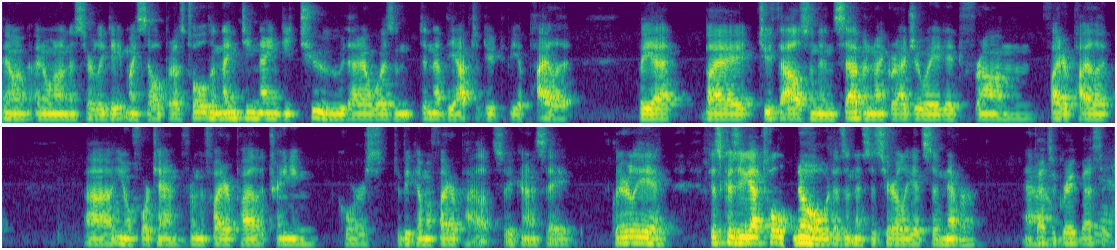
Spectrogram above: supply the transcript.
you know, I don't want to necessarily date myself, but I was told in 1992 that I wasn't didn't have the aptitude to be a pilot. But yet by 2007, I graduated from fighter pilot, uh, you know, 410 from the fighter pilot training course to become a fighter pilot. So you kind of say clearly, uh, just because you got told no doesn't necessarily it's a never. Um, that's a um, great message.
